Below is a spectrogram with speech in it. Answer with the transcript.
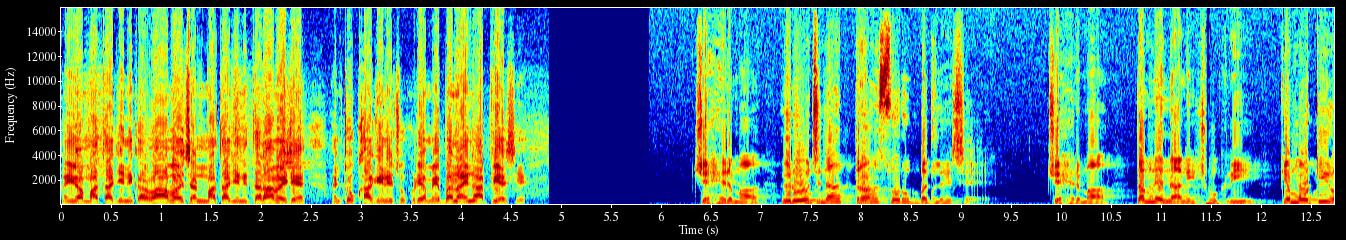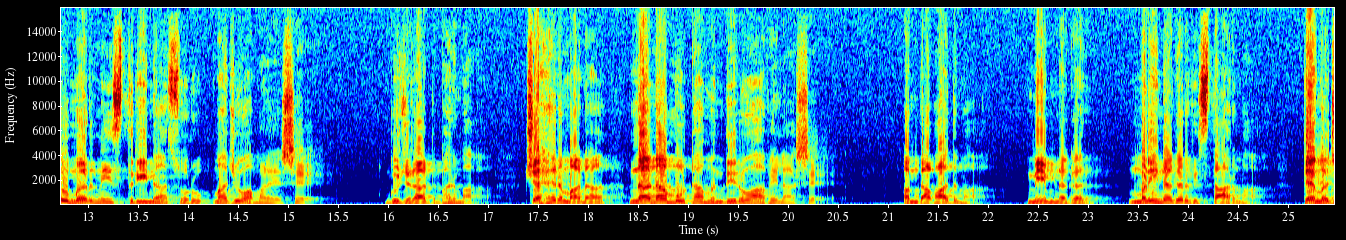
અહીંયા માતાજીની કરવા આવે છે અને માતાજીની ધરાવે છે અને ચોખ્ખા ઘીની સુખડી અમે બનાવીને આપીએ છીએ. ચહેરમાં રોજના ત્રણ સ્વરૂપ બદલે છે. ચહેરમાં તમને નાની છોકરી કે મોટી ઉંમરની સ્ત્રીના સ્વરૂપમાં જોવા મળે છે. ગુજરાતભરમાં ચહેરમાંના નાના મોટા મંદિરો આવેલા છે. અમદાવાદમાં, મેમનગર, મણિનગર વિસ્તારમાં તેમજ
